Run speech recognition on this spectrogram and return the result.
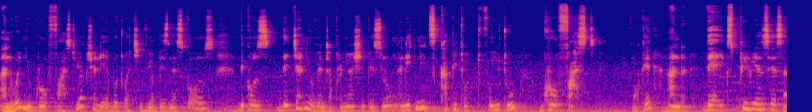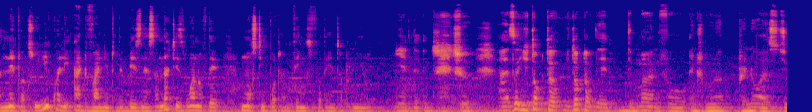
And when you grow fast, you're actually able to achieve your business goals because the journey of entrepreneurship is long and it needs capital for you to grow fast. Okay, and their experiences and networks will equally add value to the business, and that is one of the most important things for the entrepreneur. Yeah, the- true. Uh, so you talked of you talked of the demand for entrepreneurs to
